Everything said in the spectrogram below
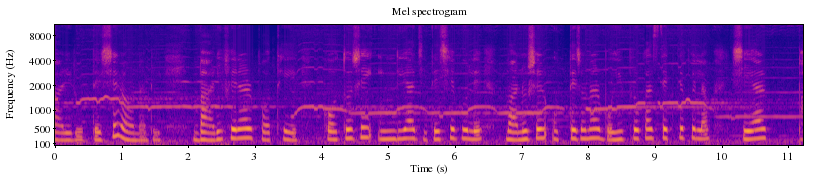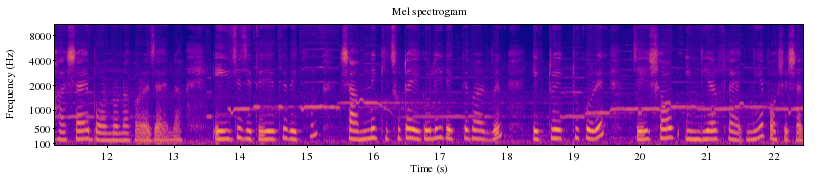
বাড়ির উদ্দেশ্যে রওনা দিই। বাড়ি ফেরার পথে কত যে ইন্ডিয়া জিতেছে বলে মানুষের উত্তেজনার বহিঃপ্রকাশ দেখতে পেলাম, সে আর ভাষায় বর্ণনা করা যায় না। এই যে যেতে যেতে দেখুন, সামনে কিছুটা এগোলেই দেখতে পারবেন, একটু একটু করে যে সব ইন্ডিয়ার ফ্ল্যাগ নিয়ে প্রসেশন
